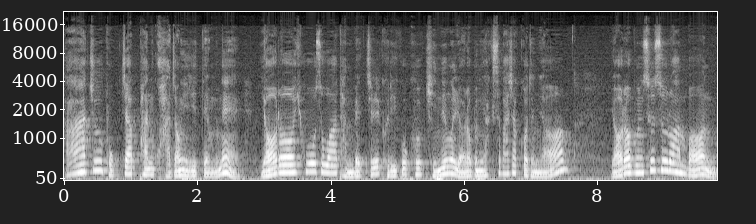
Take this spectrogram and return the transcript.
아주 복잡한 과정이기 때문에 여러 효소와 단백질 그리고 그 기능을 여러분이 학습하셨거든요. 여러분 스스로 한번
